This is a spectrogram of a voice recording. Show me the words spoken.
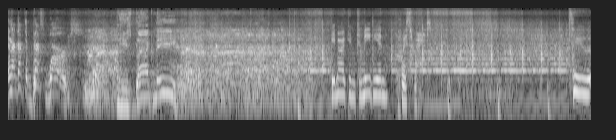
and I got the best words. He's black me. the American comedian Chris Redd. To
